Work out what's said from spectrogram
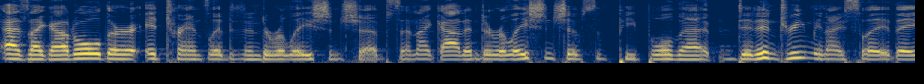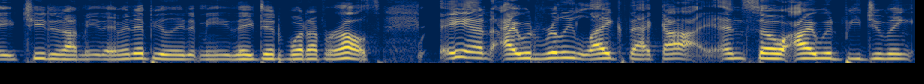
as I got older, it translated into relationships. And I got into relationships with people that didn't treat me nicely. They cheated on me, they manipulated me, they did whatever else. And I would really like that guy. And so I would be doing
